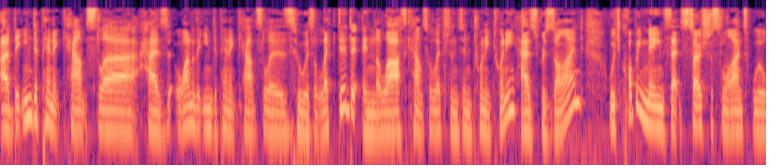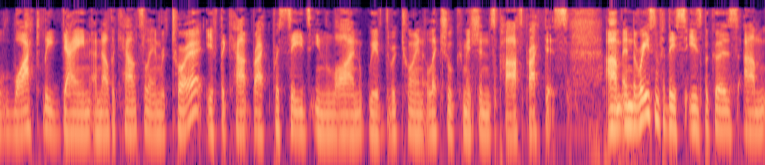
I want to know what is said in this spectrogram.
uh, the independent councillor has one of the independent councillors who was elected in the last council elections in 2020 has resigned, which probably means that Socialist Alliance will likely gain another councillor in Victoria if the countback proceeds in line with the Victorian Electoral Commission's past practice. Um, and the reason for this is because um,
